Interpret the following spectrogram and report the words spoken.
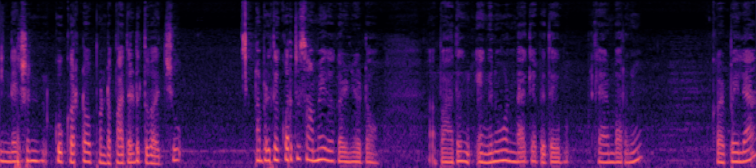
ഇൻഡക്ഷൻ കുക്കർ ടോപ്പ് ഉണ്ട്. അപ്പോൾ അതെടുത്ത് വച്ചു. അപ്പോഴത്തേക്ക് കുറച്ച് സമയമൊക്കെ കഴിഞ്ഞു കേട്ടോ. അപ്പോൾ അത് എങ്ങനെയോ ഉണ്ടാക്കിയപ്പോഴത്തേക്ക് കാരൻ പറഞ്ഞു കുഴപ്പമില്ല.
